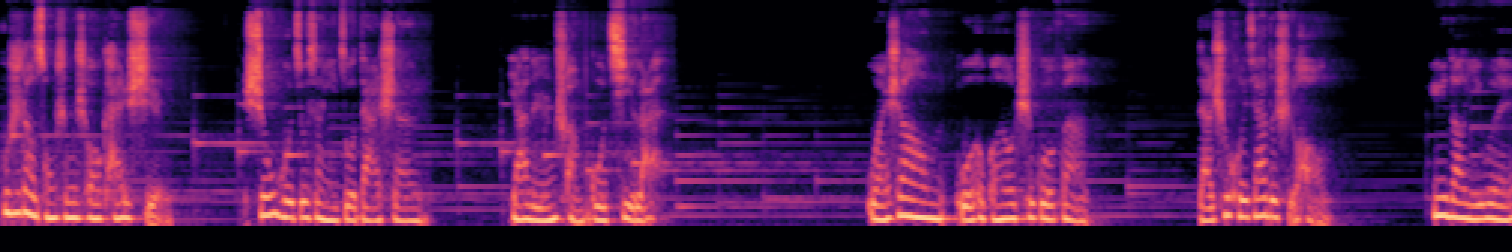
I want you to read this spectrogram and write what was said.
不知道从什么时候开始，生活就像一座大山，压得人喘不过气来。晚上，我和朋友吃过饭，打车回家的时候，遇到一位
